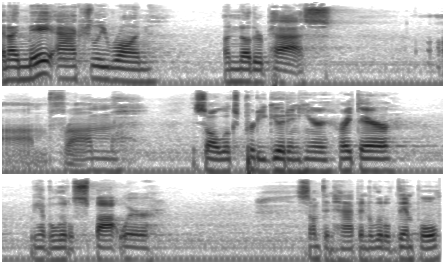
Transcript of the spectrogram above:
And I may actually run another pass um, from, this all looks pretty good in here. Right there, we have a little spot where something happened, a little dimple.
